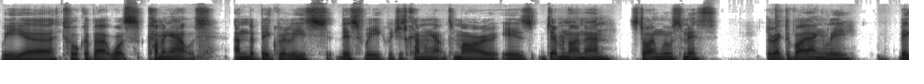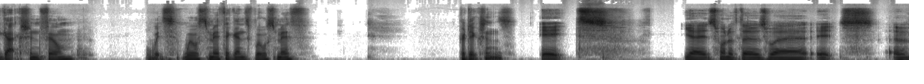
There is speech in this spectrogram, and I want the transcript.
we uh talk about what's coming out. And the big release this week, which is coming out tomorrow, is Gemini Man, starring Will Smith, directed by Ang Lee. Big action film with Will Smith against Will Smith. Predictions? it's yeah, it's one of those where it's uh,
